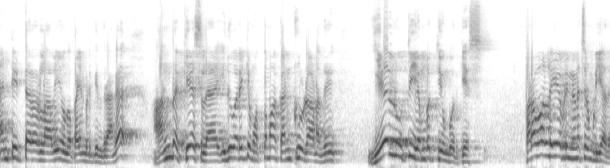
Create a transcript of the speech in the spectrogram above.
ஆன்டி டெரர் லாவையும் இவங்க பயன்படுத்தி இருக்கிறாங்க அந்த கேஸில் இதுவரைக்கும் மொத்தமாக கன்க்ளூட் ஆனது ஏழ்நூற்றி எண்பத்தி ஒம்பது கேஸ். பரவாயில்லையே அப்படின்னு நினச்சிட முடியாது.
